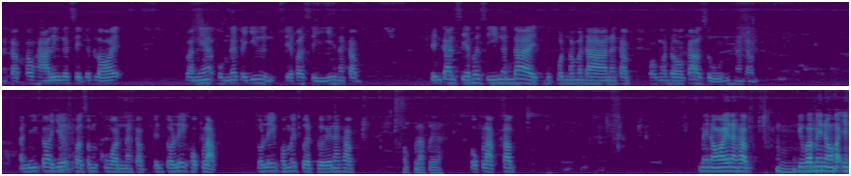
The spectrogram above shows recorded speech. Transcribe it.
นะครับเขาหารือกันเสร็จเรียบร้อย วันนี้ผมได้ไปยื่นเสียภาษีนะครับ เป็นการเสียภาษีเงินได้บุคคลธรรมดานะครับปงด90 นะครับ อันนี้ก็เยอะพอสมควรนะครับ เป็นตัวเลขหกหลัก ตัวเลขผมไม่เปิดเผยนะครับหกหลักเลยหกหลักครับ ไม่น้อยนะครับ ถือว่าไม่น้อยเย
